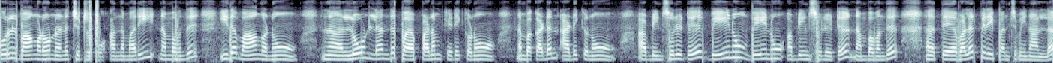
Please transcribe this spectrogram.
பொருள் வாங்கணும்னு நினச்சிட்ருப்போம் அந்த மாதிரி நம்ம வந்து இதை வாங்கணும். லோனில் இருந்து ப பணம் கிடைக்கணும். நம்ம கடன் அடைக்கணும் அப்படின்னு சொல்லிட்டு வேணும் வேணும் அப்படின்னு சொல்லிட்டு நம்ம வந்து தே வளர்ப்பிறை பஞ்சமி நாளில்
